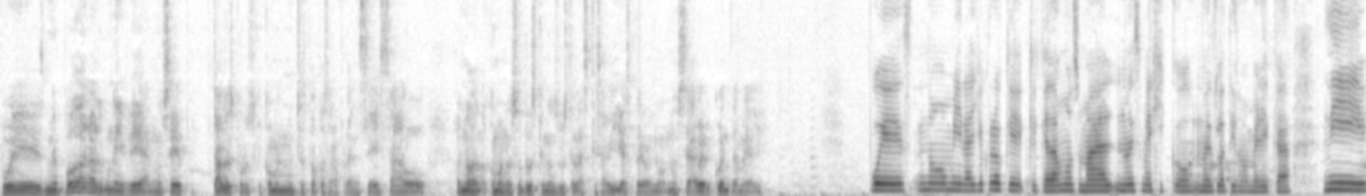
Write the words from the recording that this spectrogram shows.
Pues me puedo dar alguna idea, no sé, tal vez por los que comen muchas papas a la francesa o no, como a nosotros que nos gustan las quesadillas, pero no, no sé, a ver, cuéntame, Ali. Pues no, mira, yo creo que, quedamos mal. No es México, no es Latinoamérica, ni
